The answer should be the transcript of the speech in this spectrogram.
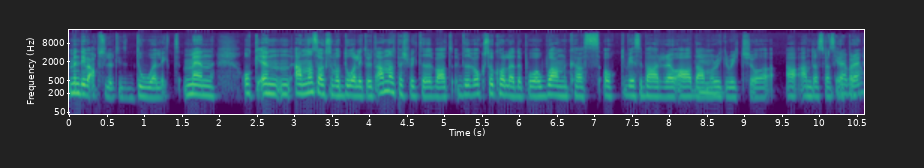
men det var absolut inte dåligt. Men, och en annan sak som var dåligt ur ett annat perspektiv var att vi var också och kollade på One Cuss och WC Barre och Adam och Ricky Rich och ja, andra svenska rappare.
